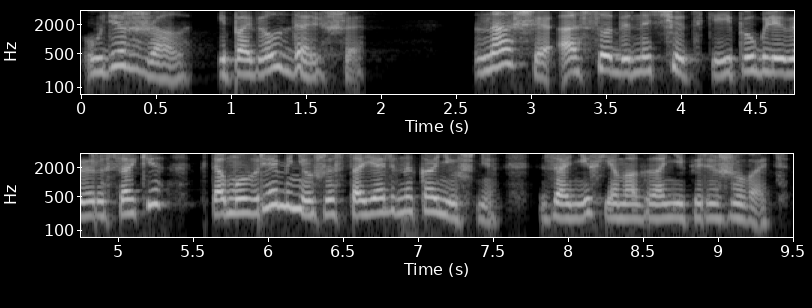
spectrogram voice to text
удержал и повел дальше. Наши, особенно чуткие и пугливые рысаки, к тому времени уже стояли на конюшне, за них я могла не переживать.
